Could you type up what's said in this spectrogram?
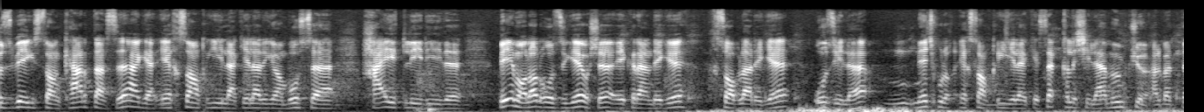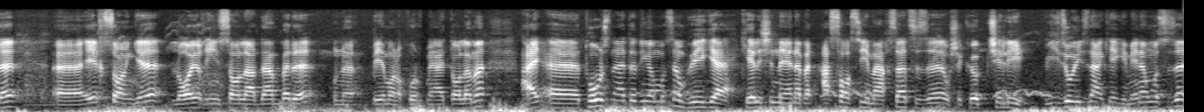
O'zbekiston kartasi agar ehson qiyila keladigan bo'lsa, hayitli deydi. Bemalol o'ziga o'sha ekrandagi hisoblariga o'zinglar nech pul ehson qilinglar kelsa qilishinglar mumkin. Albatta, e, ehsonga loyiq insonlardan biri. Uni bemalol qo'rqmay ayta olaman. E, To'g'risini aytadigan bo'lsam, bu yerga kelishimda yana bir asosiy maqsad sizni o'sha ko'pchilik videoyingizdan keyin men ham sizni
